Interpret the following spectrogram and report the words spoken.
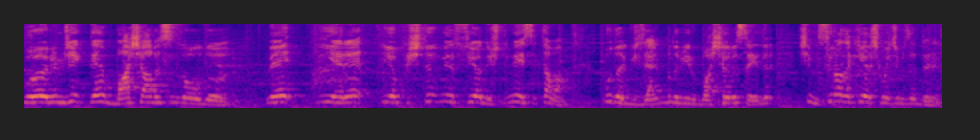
bu örümcek de başarısız oldu. Ve yere yapıştı ve suya düştü. Neyse tamam. Bu da güzel. Bu da bir başarı sayılır. Şimdi sıradaki yarışmacımıza dönelim.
